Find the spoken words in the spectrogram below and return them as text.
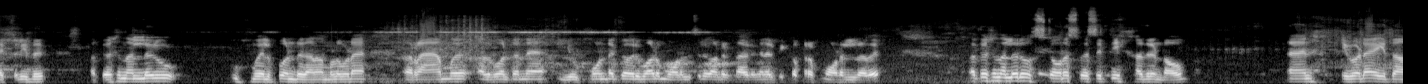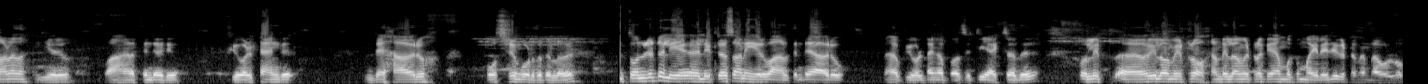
ആക്ച്വലി ഇത് അത്യാവശ്യം നല്ലൊരു വലുപ്പമുണ്ട്. കാരണം നമ്മളിവിടെ റാം അതുപോലെ തന്നെ യൂക്കോണ്ടൊക്കെ ഒരുപാട് മോഡൽസിൽ കണ്ടിട്ടുണ്ട് ഇങ്ങനെ പിക്കപ്പ് ട്രപ്പ് മോഡലുള്ളത് അത്യാവശ്യം നല്ലൊരു സ്റ്റോറേജ് ഫെസിലിറ്റി അതിലുണ്ടാവും. ആൻഡ് ഇവിടെ ഇതാണ് ഈ ഒരു വാഹനത്തിന്റെ ഒരു ഫ്യൂവൽ ടാങ്ക് ആ ഒരു പൊസിഷൻ കൊടുത്തിട്ടുള്ളത്. തൊണ്ണൂറ്റെട്ട് ലിറ്റേഴ്സ് ആണ് ഈ ഒരു വാഹനത്തിന്റെ ആ ഒരു ഫ്യൂൾ ടാങ്ക് കപ്പാസിറ്റി ആക്ച്വലി അത് ഒരു ലിറ്റർ ഒരു കിലോമീറ്ററോ രണ്ട് കിലോമീറ്ററൊക്കെ നമുക്ക് മൈലേജ് കിട്ടുന്നുണ്ടാവുള്ളൂ.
